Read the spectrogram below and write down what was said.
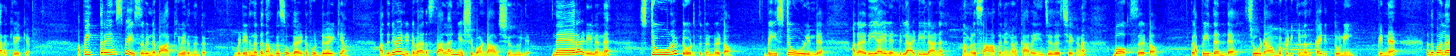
ഇറക്കി വെക്കാം. അപ്പോൾ ഇത്രയും സ്പേസ് പിന്നെ ബാക്കി വരുന്നുണ്ട്. ഇവിടെ ഇരുന്നിട്ട് നമുക്ക് സുഖമായിട്ട് ഫുഡ് കഴിക്കാം. അതിന് വേണ്ടിയിട്ട് വേറെ സ്ഥലം അന്വേഷിച്ച് പോകേണ്ട ആവശ്യമൊന്നുമില്ല. നേരെ അടിയിൽ തന്നെ സ്റ്റൂൾ ഇട്ട് കൊടുത്തിട്ടുണ്ട് കേട്ടോ. അപ്പോൾ ഈ സ്റ്റൂളിന്റെ അതായത് ഈ ഐലൻഡിലെ അടിയിലാണ് നമ്മൾ സാധനങ്ങളൊക്കെ അറേഞ്ച് ചെയ്ത് വെച്ചേക്കണ. ബോക്സ് കേട്ടോ. അപ്പോൾ ഇതെന്റെ ചൂടാകുമ്പോൾ പിടിക്കുന്നത് കരിത്തുണി പിന്നെ അതുപോലെ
